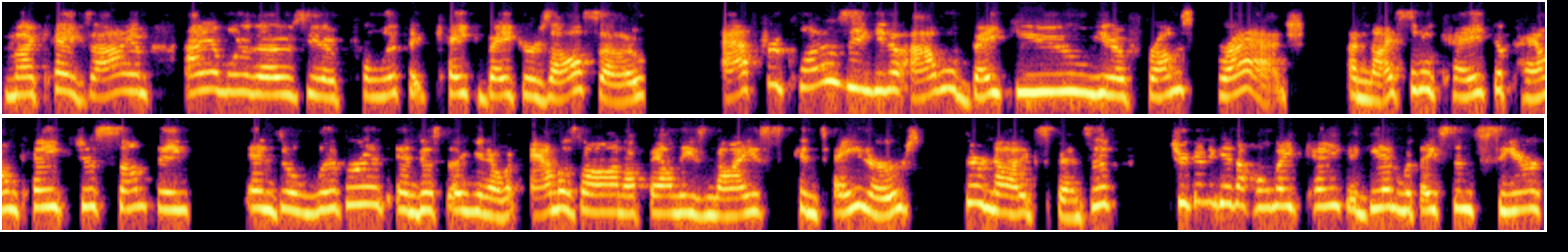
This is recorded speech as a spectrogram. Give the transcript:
my cakes. I am I am one of those you know prolific cake bakers. Also, after closing, you know, I will bake you you know from scratch a nice little cake, a pound cake, just something, and deliver it. And just uh, you know, at Amazon, I found these nice containers. They're not expensive you're going to get a homemade cake again with a sincere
